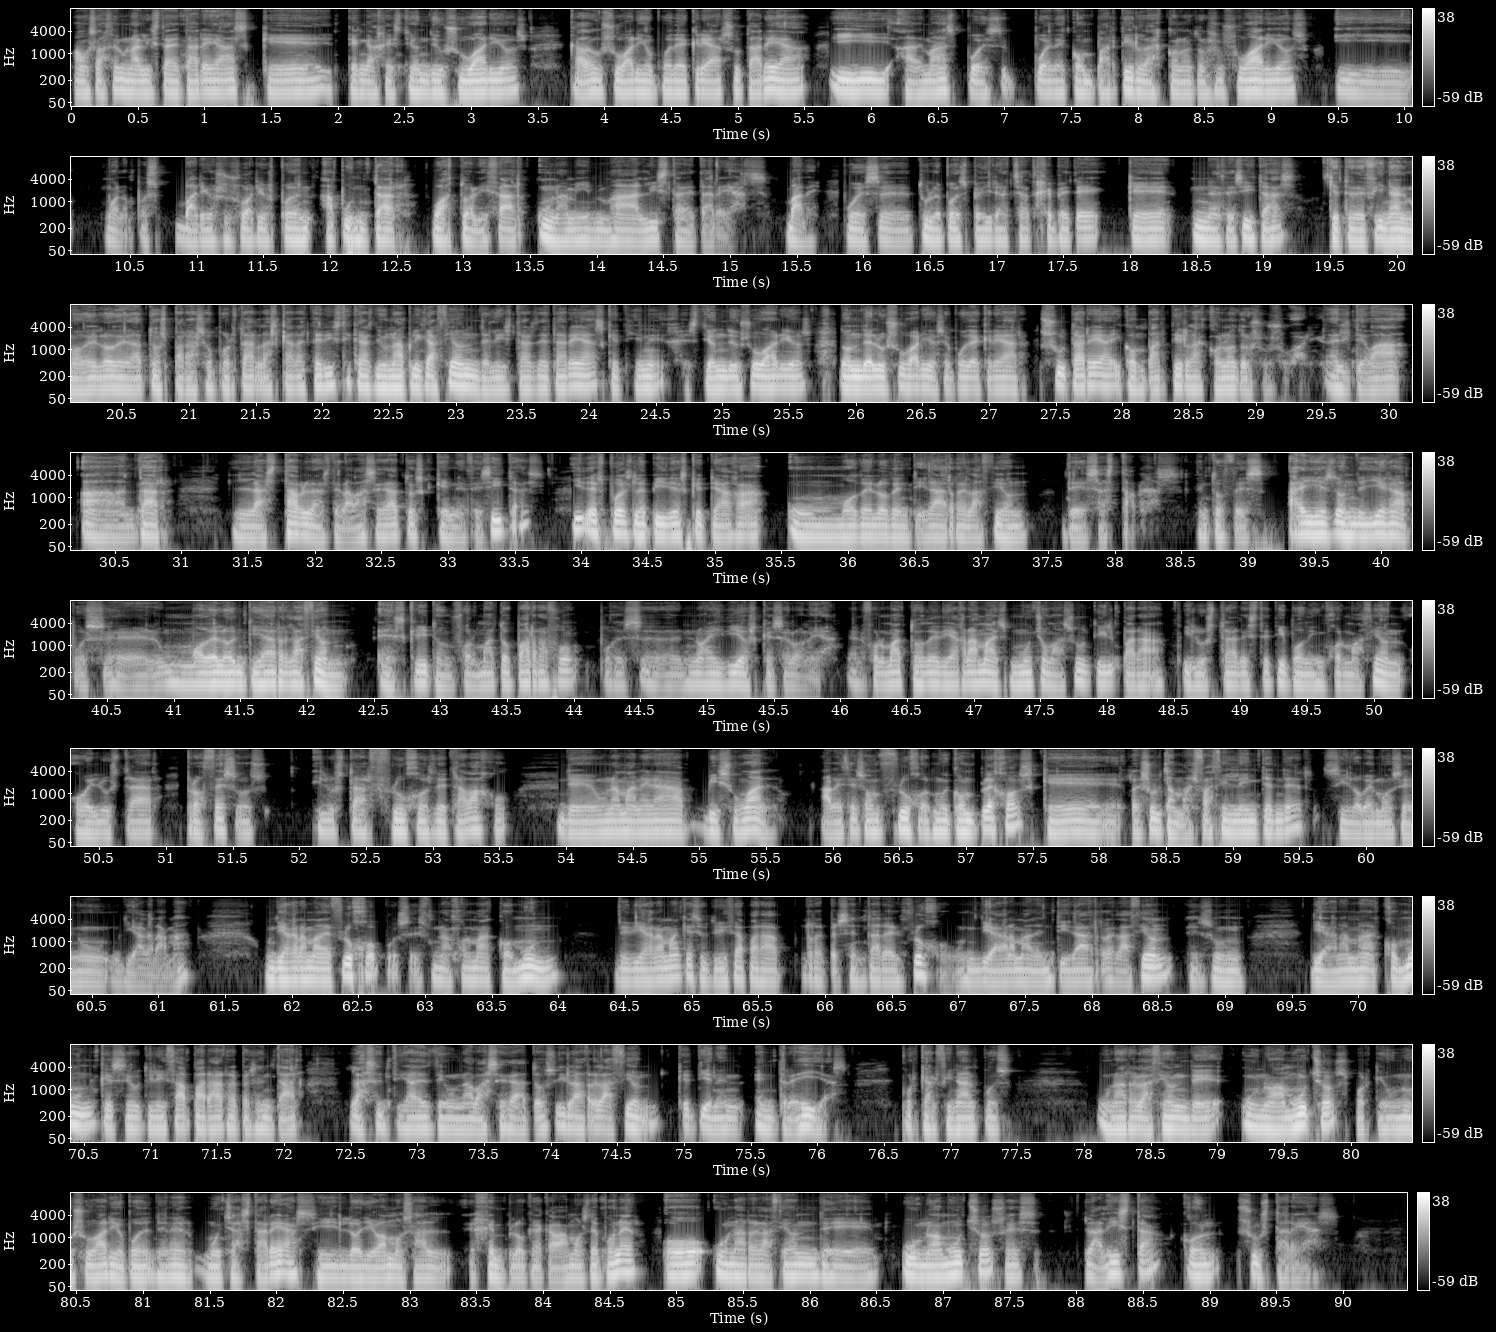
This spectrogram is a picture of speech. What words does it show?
Vamos a hacer una lista de tareas que tenga gestión de usuarios, cada usuario puede crear su tarea y además pues puede compartirlas con otros usuarios y bueno, pues varios usuarios pueden apuntar o actualizar una misma lista de tareas. Vale, pues eh, tú le puedes pedir a ChatGPT que necesitas que te defina el modelo de datos para soportar las características de una aplicación de listas de tareas que tiene gestión de usuarios, donde el usuario se puede crear su tarea y compartirla con otros usuarios. Él te va a dar las tablas de la base de datos que necesitas y después le pides que te haga un modelo de entidad relación de esas tablas. Entonces, ahí es donde llega pues, eh, un modelo entidad-relación escrito en formato párrafo, pues eh, no hay Dios que se lo lea. El formato de diagrama es mucho más útil para ilustrar este tipo de información o ilustrar procesos, ilustrar flujos de trabajo de una manera visual. A veces son flujos muy complejos que resultan más fácil de entender si lo vemos en un diagrama. Un diagrama de flujo pues, es una forma común de diagrama que se utiliza para representar el flujo. Un diagrama de entidad-relación es un diagrama común que se utiliza para representar las entidades de una base de datos y la relación que tienen entre ellas. Porque al final, pues, una relación de uno a muchos, porque un usuario puede tener muchas tareas, si lo llevamos al ejemplo que acabamos de poner, o una relación de uno a muchos es la lista con sus tareas.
